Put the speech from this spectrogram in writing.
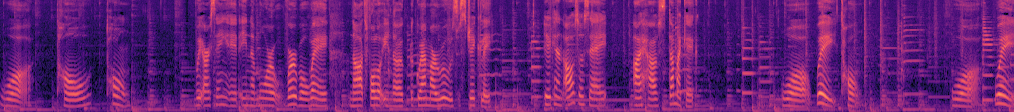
我头痛。We are saying it in a more verbal way, not following the grammar rules strictly. You can also say, I have stomachache. 我胃痛。我胃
